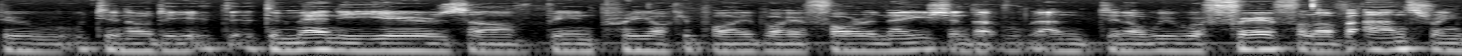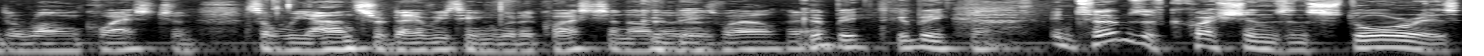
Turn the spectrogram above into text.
to you know the the many years of being preoccupied by a foreign nation that and you know we were fearful of answering the wrong question, so we answered everything with a question on Could it be. as well. Yeah. Could be, could be. In terms of questions and stories,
